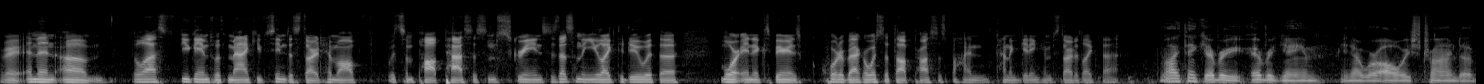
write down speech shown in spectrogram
Okay, and then um, the last few games with Mac, you've seemed to start him off with some pop passes, some screens. Is that something you like to do with a more inexperienced quarterback, or what's the thought process behind kind of getting him started like that? Well, I think every every game, you know, we're always trying to,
